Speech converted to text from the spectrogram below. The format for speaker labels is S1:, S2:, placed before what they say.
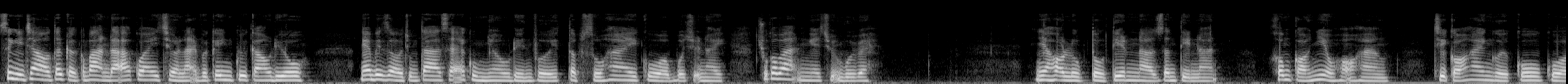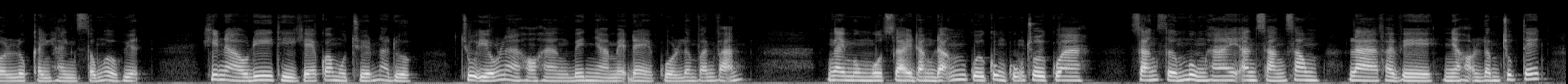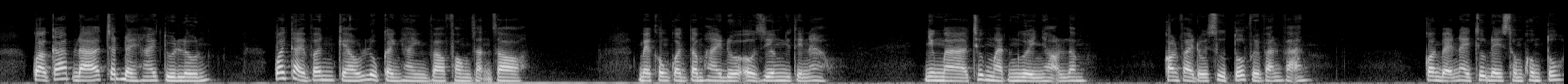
S1: Xin kính chào tất cả các bạn đã quay trở lại với kênh Quy Cao Audio. Ngay bây giờ chúng ta sẽ cùng nhau đến với tập số 2 của bộ truyện này. Chúc các bạn nghe chuyện vui vẻ. Nhà họ Lục tổ tiên là dân tị nạn. Không có nhiều họ hàng, Chỉ có hai người cô của Lục Cảnh Hành sống ở huyện. Khi nào đi thì ghé qua một chuyến là được, Chủ yếu là họ hàng bên nhà mẹ đẻ của Lâm Vãn Vãn. Ngày mùng 1 dài đằng đẵng cuối cùng cũng trôi qua. Sáng sớm mùng 2 ăn sáng xong là phải về nhà họ Lâm chúc Tết. Quả cáp đã chất đầy hai túi lớn. Quách Thải Vân kéo Lục Cảnh Hành vào phòng dặn dò. Mẹ không quan tâm hai đứa ở riêng như thế nào. Nhưng mà trước mặt người nhà họ Lâm, con phải đối xử tốt với Vãn Vãn. Con bé này trước đây sống không tốt.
